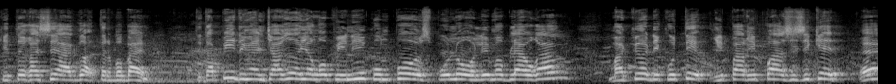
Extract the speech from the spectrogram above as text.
kita rasa agak terbeban tetapi dengan cara yang opini kumpul 10 15 orang maka dikutip ripa-ripa sesikit eh?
